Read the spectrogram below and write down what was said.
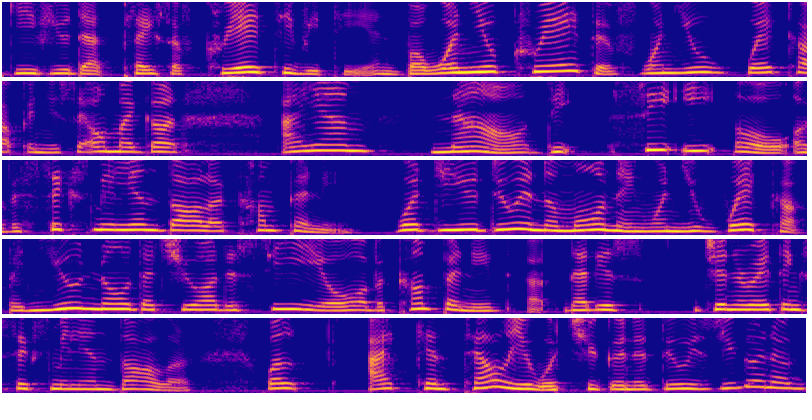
give you that place of creativity. And but when you're creative when you wake up and you say oh my god i am now the ceo of a six million dollar company. What do you do in the morning when you wake up and you know that you are the ceo of a company uh, that is generating six million dollar? Well i can tell you what you're going to do is you're going to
